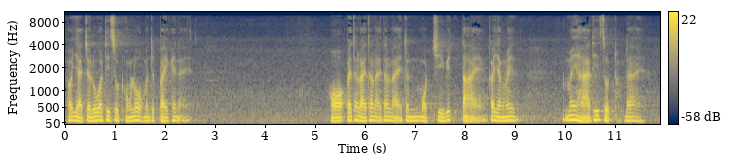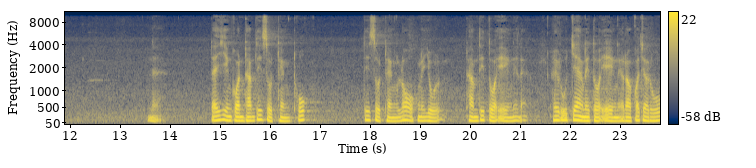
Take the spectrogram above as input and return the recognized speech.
เขาอยากจะรู้ว่าที่สุดของโลกมันจะไปแค่ไหน หาะไปเท่าไหร่เท่าไหร่เท่าไหร่จนหมดชีวิตตายก็ยังไม่ไม่หาที่สุดได้นะแต่จริงคนทำที่สุดแห่งทุกข์ ที่สุดแห่งโลกเนี่ยอยู่ทำที่ตัวเองนี่แหละ ให้รู้แจ้งในตัวเองเนี่ยเราก็จะรู้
